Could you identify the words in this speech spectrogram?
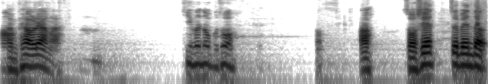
很漂亮啊。气氛都不错。好，首先这边的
